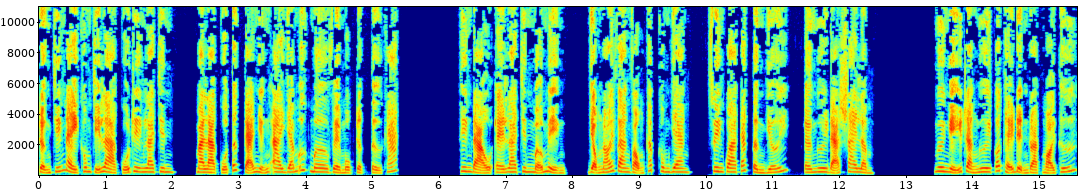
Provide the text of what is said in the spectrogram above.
Trận chiến này không chỉ là của riêng La Chinh, mà là của tất cả những ai dám ước mơ về một trật tự khác. Thiên đạo E La Chinh mở miệng, giọng nói vang vọng khắp không gian, xuyên qua các tầng giới, "Ê ngươi đã sai lầm. Ngươi nghĩ rằng ngươi có thể định đoạt mọi thứ,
